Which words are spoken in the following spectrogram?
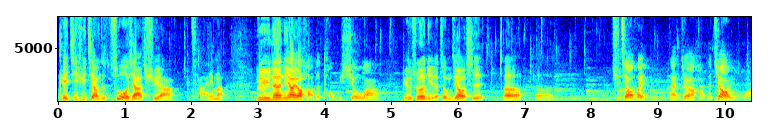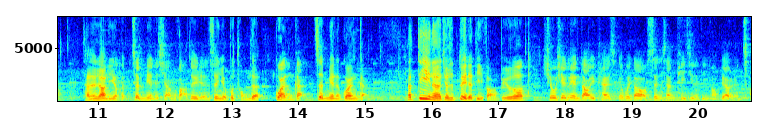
可以继续这样子做下去啊，财嘛。吕呢，你要有好的同修啊。比如说你的宗教是呃呃去教会，那你就要好的教友啊，才能让你有很正面的想法，对人生有不同的观感，正面的观感。那地呢，就是对的地方，比如说修仙练道，一开始都会到深山僻静的地方，不要有人吵。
